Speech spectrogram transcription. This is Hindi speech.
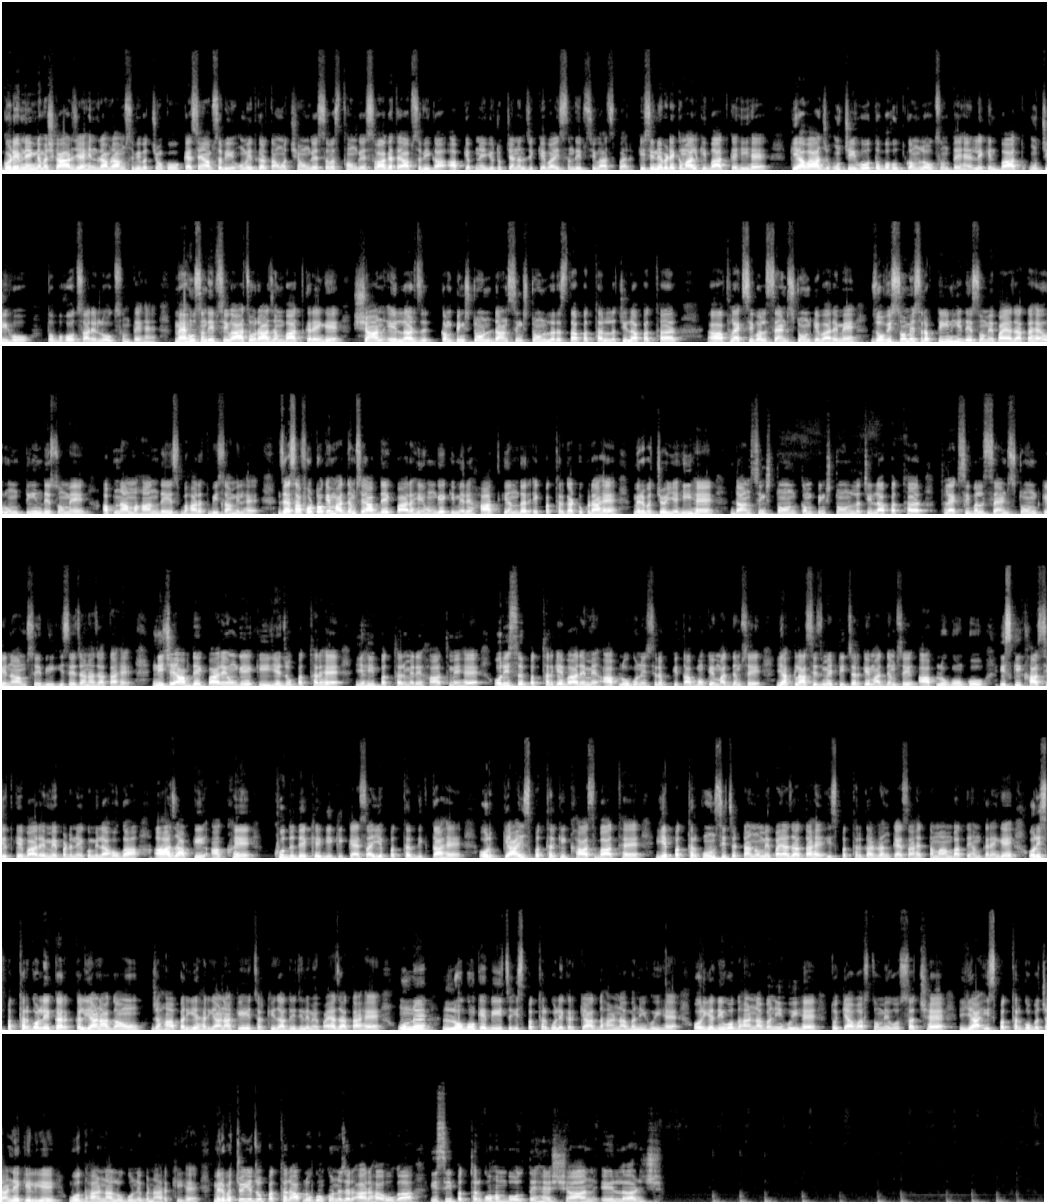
गुड इवनिंग नमस्कार, जय हिंद, राम राम सभी बच्चों को। कैसे हैं आप सभी? उम्मीद करता हूँ अच्छे होंगे, स्वस्थ होंगे। स्वागत है आप सभी का आपके अपने यूट्यूब चैनल जिक्के बाई संदीप सिवास पर। किसी ने बड़े कमाल की बात कही है कि आवाज़ ऊँची हो तो बहुत कम लोग सुनते हैं, लेकिन बात ऊँची हो तो बहुत सारे लोग सुनते हैं। मैं हूँ संदीप सिवाच और आज हम बात करेंगे शान ए लर्ज, कंपिंग स्टोन, डांसिंग स्टोन, लरस्ता पत्थर, लचीला पत्थर फ्लेक्सिबल सैंडस्टोन के बारे में, जो विश्व में सिर्फ़ तीन ही देशों में पाया जाता है और उन तीन देशों में अपना महान देश भारत भी शामिल है। जैसा फ़ोटो के माध्यम से आप देख पा रहे होंगे कि मेरे हाथ के अंदर एक पत्थर का टुकड़ा है। मेरे बच्चों, यही है डांसिंग स्टोन कंपिंग स्टोन लचीला पत्थर फ्लेक्सिबल सैंड के नाम से भी इसे जाना जाता है। नीचे आप देख पा रहे होंगे कि ये जो पत्थर है, यही पत्थर मेरे हाथ में है। और इस पत्थर के बारे में आप लोगों ने सिर्फ़ किताबों के माध्यम से या क्लासेज में टीचर के माध्यम से आप लोगों को इसकी खासियत के बारे में पढ़ने को मिला होगा। आज आपकी आँखें खुद देखेगी कि कैसा ये पत्थर दिखता है और क्या इस पत्थर की खास बात है। ये पत्थर कौन सी चट्टानों में पाया जाता है? इस पत्थर का रंग कैसा है? तमाम बातें हम करेंगे। और इस पत्थर को लेकर कल्याणा गाँव, जहाँ पर ये हरियाणा के चरखी दादरी ज़िले में पाया जाता है, उन लोगों के बीच इस पत्थर को लेकर क्या धारणा बनी हुई है? और यदि वो धारणा बनी हुई है तो क्या वास्तव में वो सच है? या इस पत्थर को बचाने के लिए वो धारणा लोगों ने बना रखी है? मेरे बच्चों, ये जो पत्थर आप लोगों को नज़र आ रहा होगा इसी पत्थर को हम बोलते हैं शान ए लर्ज।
